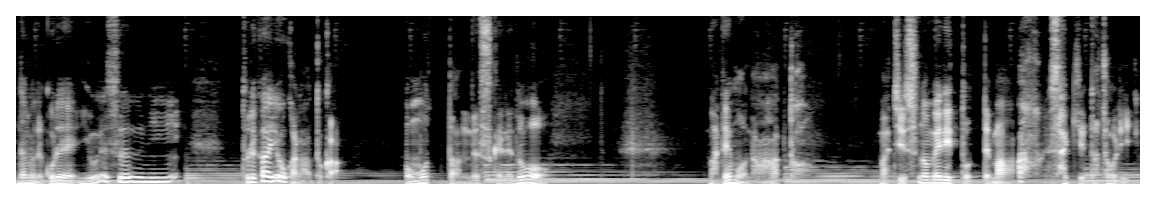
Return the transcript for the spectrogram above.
なのでこれ US に取り替えようかなとか思ったんですけれどまあでもなぁと。まあ実のメリットってまあ さっき言った通り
